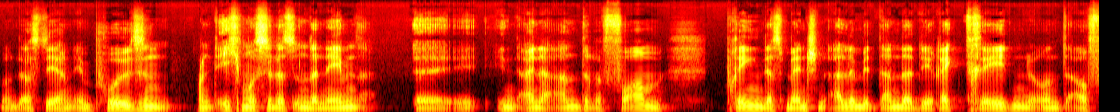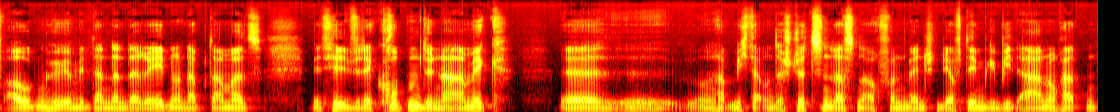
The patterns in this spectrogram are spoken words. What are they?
und aus deren Impulsen. Und ich musste das Unternehmen äh, in eine andere Form bringen, dass Menschen alle miteinander direkt reden und auf Augenhöhe miteinander reden und habe damals mit Hilfe der Gruppendynamik äh, und habe mich da unterstützen lassen, auch von Menschen, die auf dem Gebiet Ahnung hatten,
